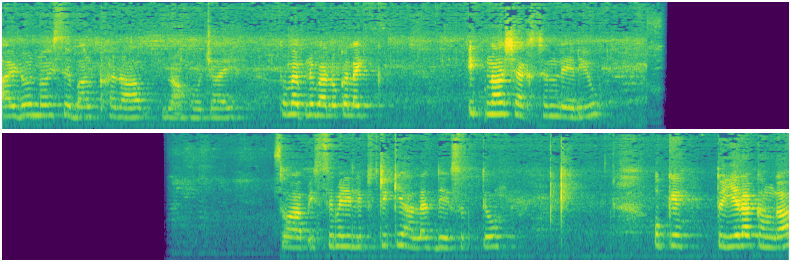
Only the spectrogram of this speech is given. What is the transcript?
आई डोंट नो इससे बाल ख़राब ना हो जाए। तो मैं अपने बालों का लाइक इतना सेक्शन ले रही हूँ। So, आप इससे मेरी लिपस्टिक की हालत देख सकते हो। ओके तो ये रहा कंगा।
